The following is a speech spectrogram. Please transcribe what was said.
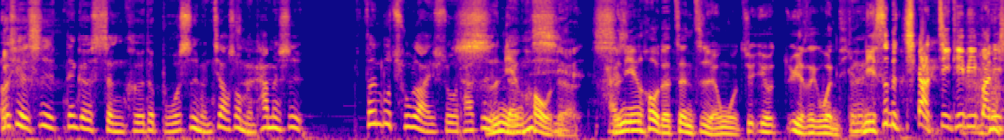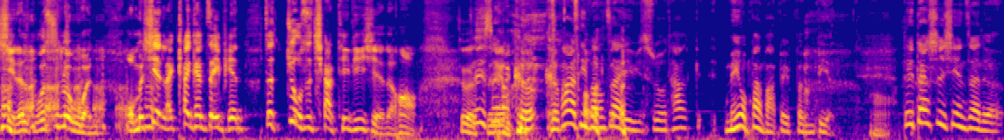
而且是那个审核的博士们、教授们，他们是。分不出来说他是十年后的十年后的政治人物，就又遇到这个问题。你是不是 ChatGPT 帮你写的博士论文？我们现在来看看这一篇，这就是 ChatGPT 写的哈。这个所以可可怕的地方在于说，他没有办法被分辨。对，但是现在的。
